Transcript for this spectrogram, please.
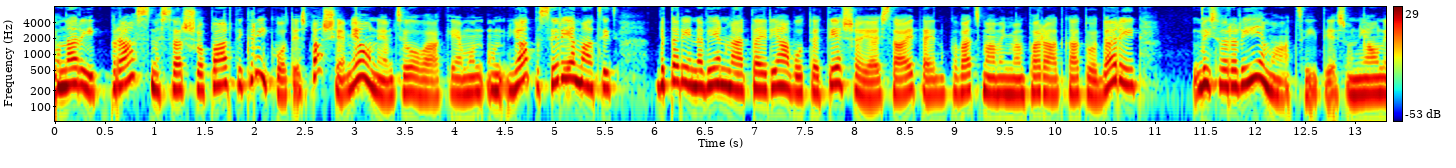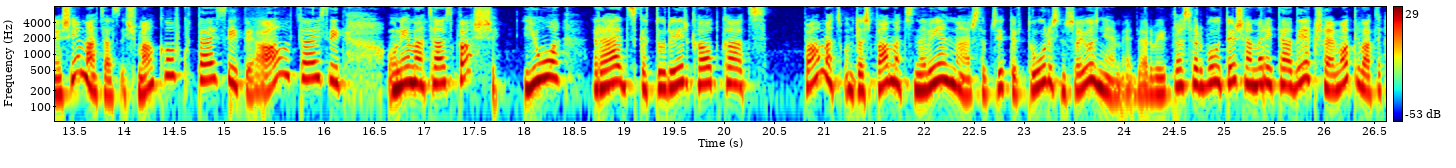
un arī prasmes ar šo pārtiku rīkoties pašiem jauniem cilvēkiem. Un, un, jā, tas ir iemācīts, bet arī nevienmēr tai ir jābūt tai tiešajai saitei, nu, ka vecmāmiņa man parāda, kā to darīt. Visu var arī iemācīties, un jaunieši iemācās šmalkovku taisīt, alu taisīt, un iemācās paši. Jo redz, ka tur ir kaut kāds pamats, un tas pamats nevienmēr, citu, ir turisms vai uzņēmējdarbība. Tas var būt tiešām arī tāda iekšēja motivācija.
